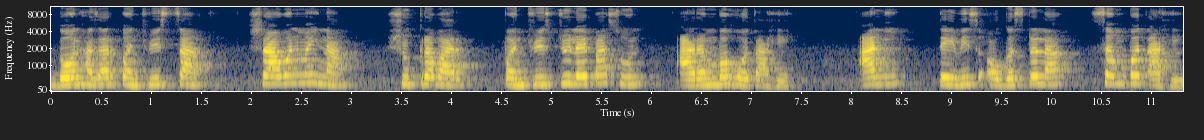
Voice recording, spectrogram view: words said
दोन हजार पंचवीसचा श्रावण महिना शुक्रवार पंचवीस जुलैपासून आरंभ होत आहे. आणि तेवीस ऑगस्टला संपत आहे.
